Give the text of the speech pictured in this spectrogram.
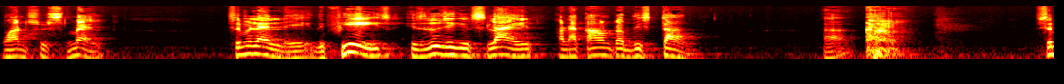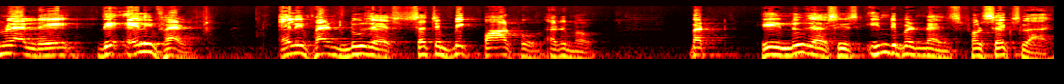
one should smell. Similarly, the fish is losing its life on account of this tongue. Uh, Similarly, the elephant, elephant loses such a big, powerful animal, but he loses his independence for sex life.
